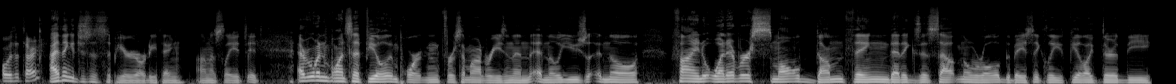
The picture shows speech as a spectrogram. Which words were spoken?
what was it sorry I think it's just a superiority thing. Honestly, it's it. Everyone wants to feel important for some odd reason, and, and they'll usually and they'll find whatever small dumb thing that exists out in the world to basically feel like they're the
